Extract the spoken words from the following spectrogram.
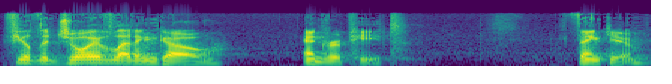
feel the joy of letting go, and repeat. Thank you.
